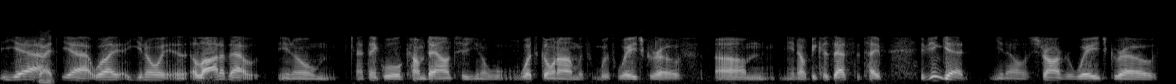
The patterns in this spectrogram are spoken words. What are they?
Yeah, yeah. Well, you know, a lot of that, you know, I think will come down to you know what's going on with with wage growth. Um, you know, because that's the type. If you can get you know stronger wage growth,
